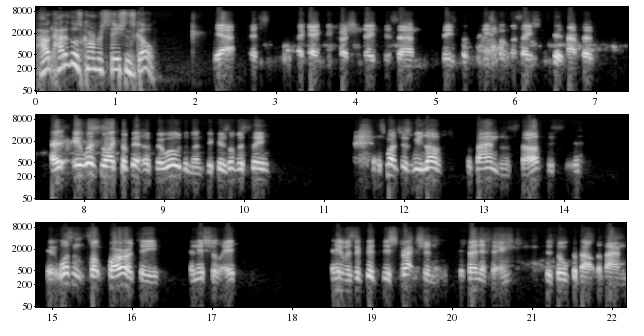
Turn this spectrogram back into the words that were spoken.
How how did those conversations go? Yeah, it's again good question. It's, um, these these conversations did happen. It was like a bit of bewilderment because obviously, as much as we love the band and stuff, it wasn't top priority initially. It was a good distraction, if anything, to talk about the band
